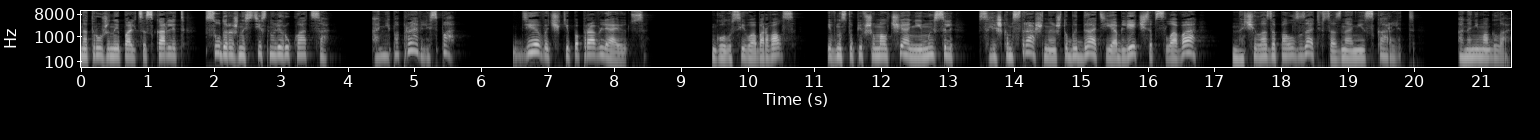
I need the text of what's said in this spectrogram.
Натруженные пальцы Скарлетт судорожно стиснули руку отца. Они поправились, па. Девочки поправляются. Голос его оборвался, и в наступившем молчании мысль, слишком страшная, чтобы дать ей облечься в слова, начала заползать в сознание Скарлетт. Она не могла,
